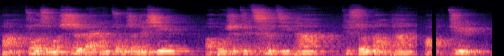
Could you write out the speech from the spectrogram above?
啊？做什么事来安众生的心，而不是去刺激他，去损恼他啊？去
